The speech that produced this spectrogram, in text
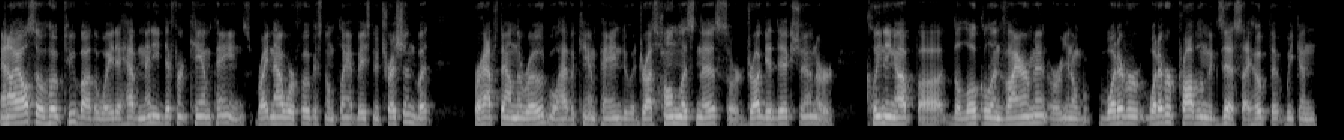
And I also hope, too, by the way, to have many different campaigns. Right now, we're focused on plant based nutrition, but perhaps down the road, we'll have a campaign to address homelessness or drug addiction or cleaning up uh, the local environment or you know whatever whatever problem exists i hope that we can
